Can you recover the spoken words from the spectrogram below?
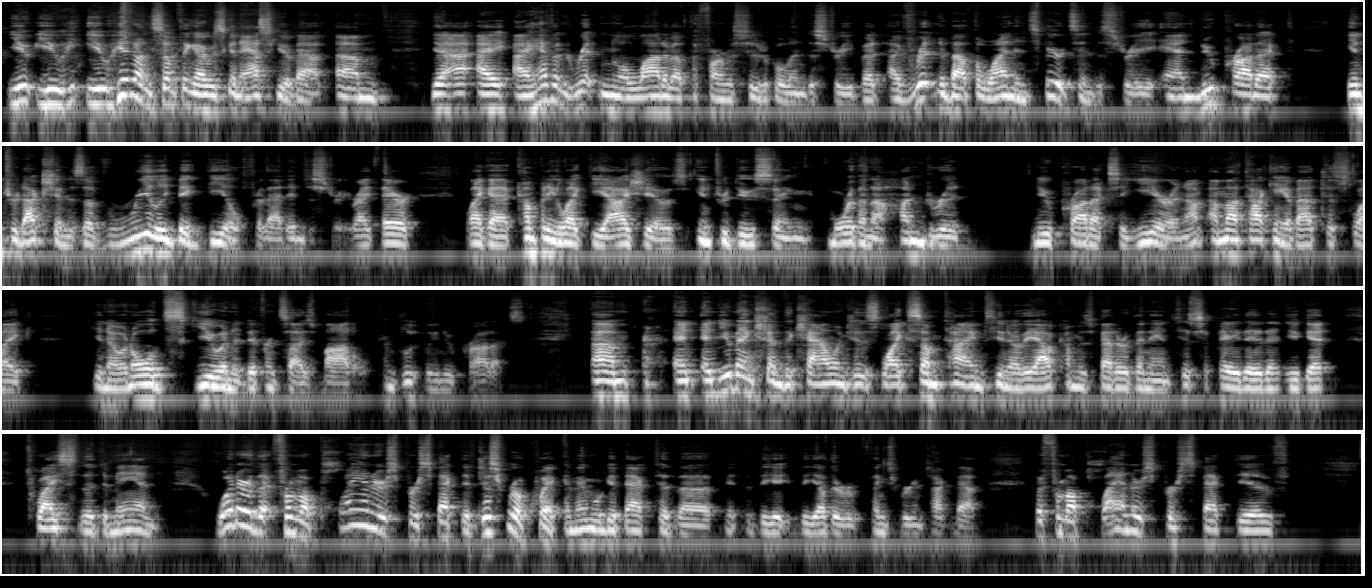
You you you hit on something I was going to ask you about. Um, yeah, I, I haven't written a lot about the pharmaceutical industry, but I've written about the wine and spirits industry and new product introduction is a really big deal for that industry, right? They're like a company like Diageo's introducing more than a hundred new products a year, and I'm, I'm not talking about just like you know an old SKU in a different size bottle, completely new products. Um, and and you mentioned the challenges, like sometimes you know the outcome is better than anticipated, and you get twice the demand. What are the from a planner's perspective? Just real quick, and then we'll get back to the the the other things we're going to talk about. But from a planner's perspective,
